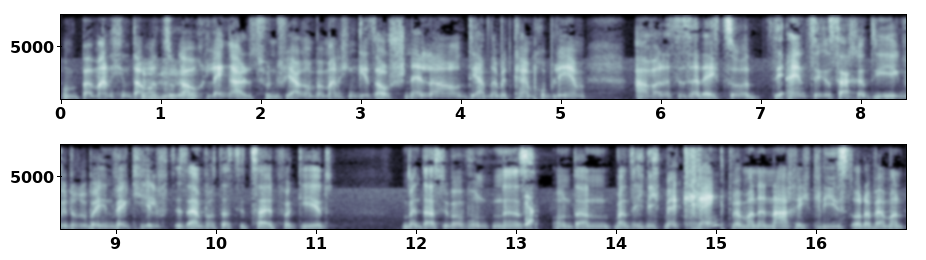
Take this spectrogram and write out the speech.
und bei manchen dauert es mhm. sogar auch länger als fünf Jahre und bei manchen geht es auch schneller und die haben damit kein Problem. Aber das ist halt echt so, die einzige Sache, die irgendwie darüber hinweg hilft, ist einfach, dass die Zeit vergeht. Und wenn das überwunden ist ja. und dann man sich nicht mehr kränkt, wenn man eine Nachricht liest oder wenn man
